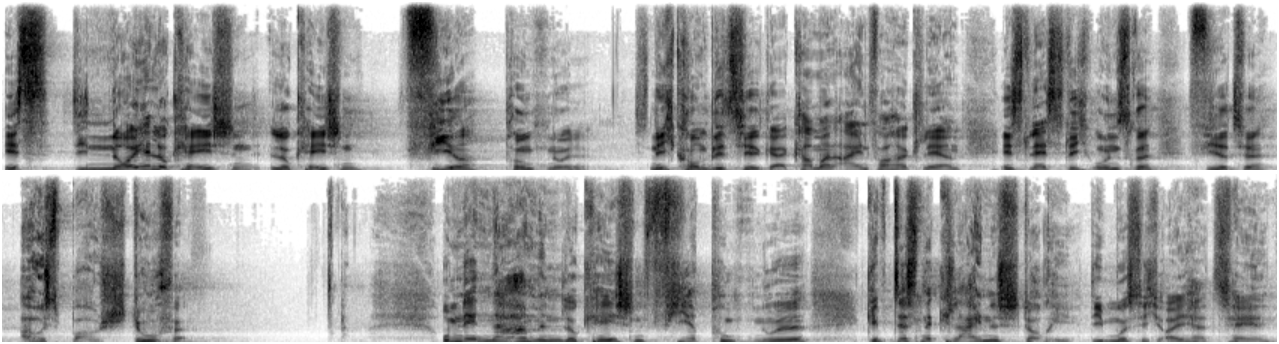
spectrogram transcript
ist die neue Location Location 4.0. Ist nicht kompliziert, kann man einfach erklären. Ist letztlich unsere vierte Ausbaustufe. Um den Namen Location 4.0 gibt es eine kleine Story, die muss ich euch erzählen.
